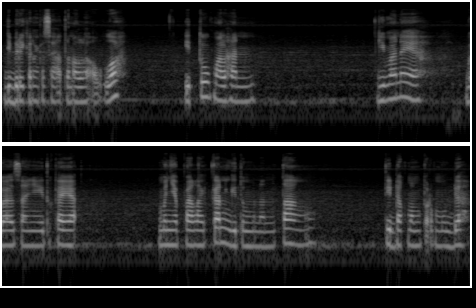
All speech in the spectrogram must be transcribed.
diberikan kesehatan oleh Allah itu malahan gimana ya bahasanya itu kayak menyepelekan gitu menentang tidak mempermudah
